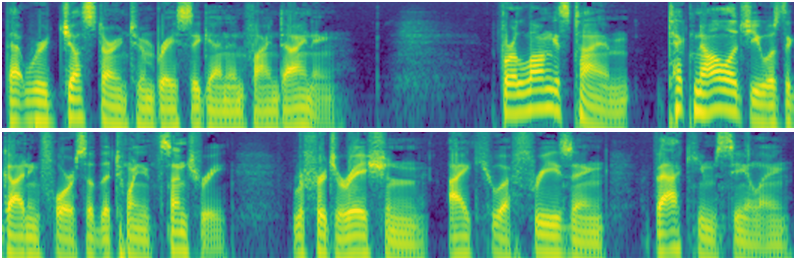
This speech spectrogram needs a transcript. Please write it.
that we're just starting to embrace again in fine dining. For the longest time, technology was the guiding force of the 20th century, refrigeration, IQF freezing, vacuum sealing,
